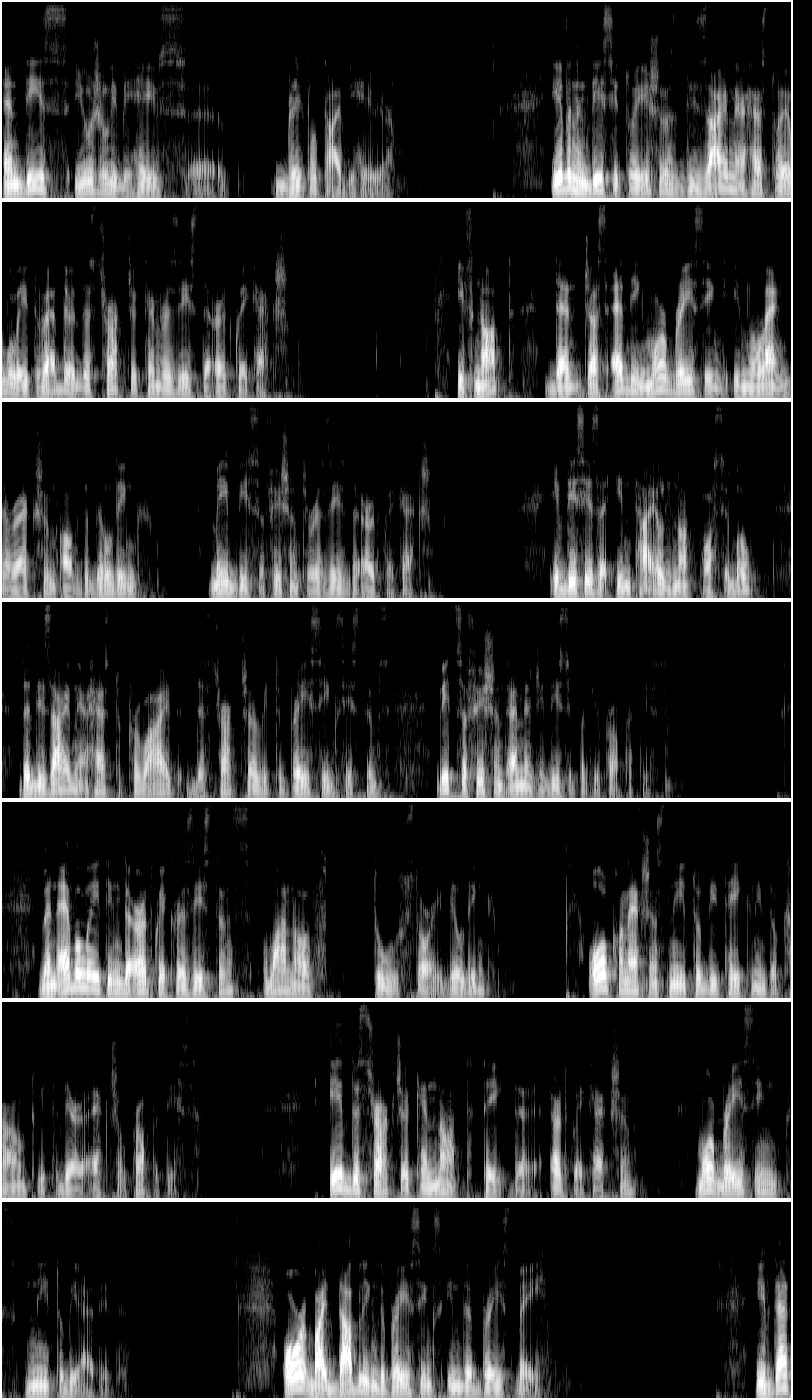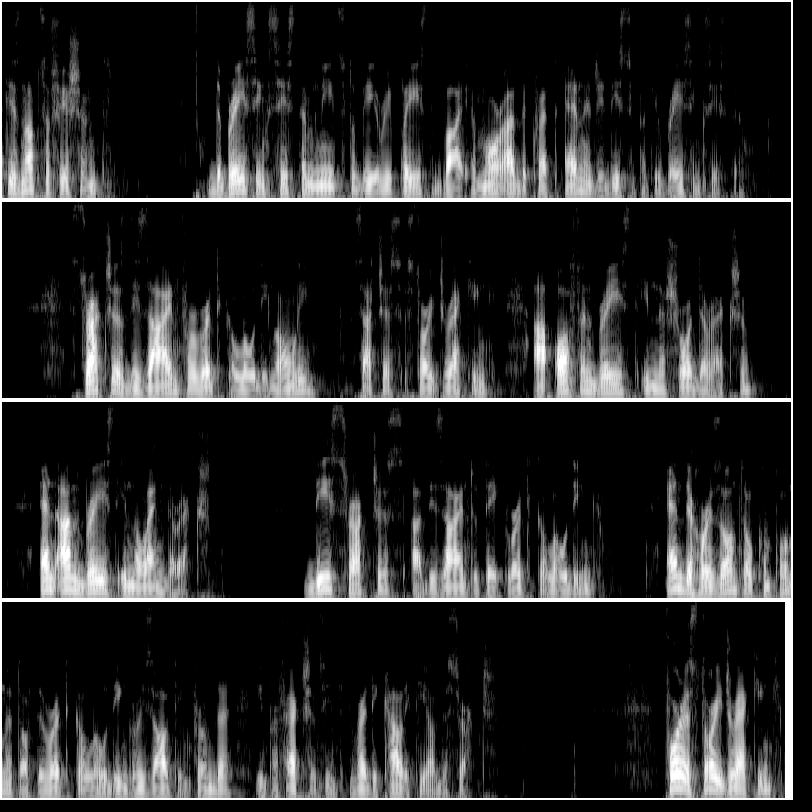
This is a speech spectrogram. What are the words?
and this usually behaves uh, brittle type behavior. Even in these situations, the designer has to evaluate whether the structure can resist the earthquake action. If not, then just adding more bracing in length direction of the buildings may be sufficient to resist the earthquake action. If this is entirely not possible, the designer has to provide the structure with the bracing systems with sufficient energy dissipative properties. When evaluating the earthquake resistance, one of two-story building, all connections need to be taken into account with their actual properties. If the structure cannot take the earthquake action, more bracings need to be added. Or by doubling the bracings in the braced bay. If that is not sufficient, the bracing system needs to be replaced by a more adequate energy dissipative bracing system. Structures designed for vertical loading only, such as storage racking, are often braced in a short direction and unbraced in the length direction. These structures are designed to take vertical loading and the horizontal component of the vertical loading resulting from the imperfections in verticality of the structure. For a storage racking,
